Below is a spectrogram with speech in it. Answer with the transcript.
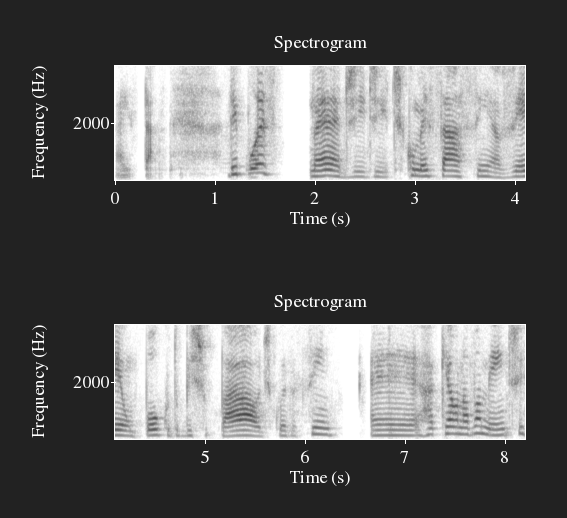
Aí está. Depois, né, de, de, de, começar assim a ver um pouco do bicho-pau, de coisa assim, é, Raquel novamente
